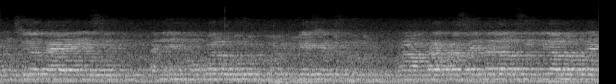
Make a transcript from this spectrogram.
మంచిగా తయారు చేసి అన్ని మొక్కలు చేసేసి రకరకాల సైతాలలో సిటీలలో ఉండే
